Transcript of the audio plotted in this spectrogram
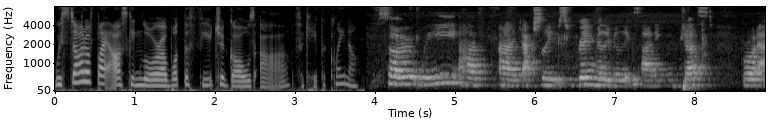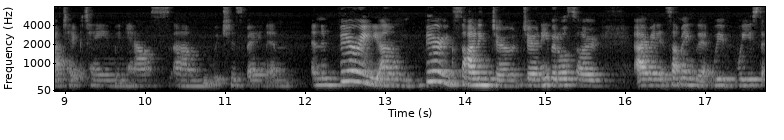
We start off by asking Laura what the future goals are for Keep It Cleaner. So we have uh, actually, it's really, really, really exciting. We've just brought our tech team in house, um, which has been an, an a very, um, very exciting journey, but also, I mean, it's something that we we used to,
